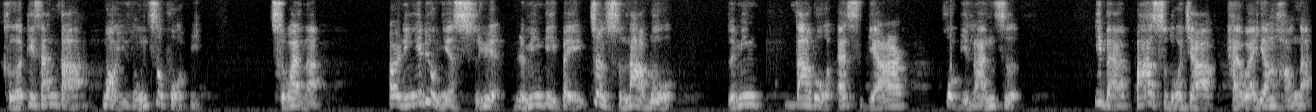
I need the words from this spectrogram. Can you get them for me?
和第三大贸易融资货币。此外呢，二零一六年十月，人民币被正式纳入人民纳入 SDR 货币篮子。一百八十多家海外央行呢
